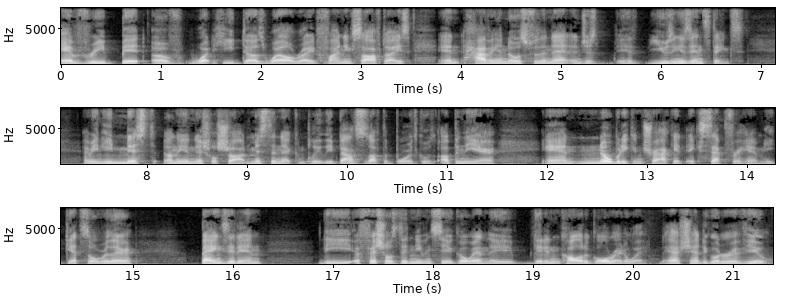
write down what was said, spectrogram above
every bit of what he does well, right? Finding soft ice and having a nose for the net and just his, using his instincts. I mean, he missed on the initial shot, missed the net completely, bounces off the boards, goes up in the air, and nobody can track it except for him. He gets over there, bangs it in. The officials didn't even see it go in. They they didn't call it a goal right away. They actually had to go to review.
